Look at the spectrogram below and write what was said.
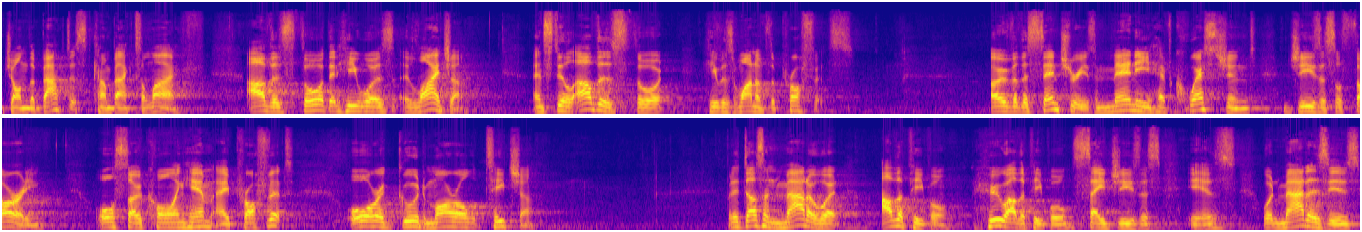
John the Baptist come back to life. Others thought that he was Elijah, and still others thought he was one of the prophets. Over the centuries, many have questioned Jesus' authority, also calling him a prophet or a good moral teacher. But it doesn't matter what other people, who other people say Jesus is. What matters is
